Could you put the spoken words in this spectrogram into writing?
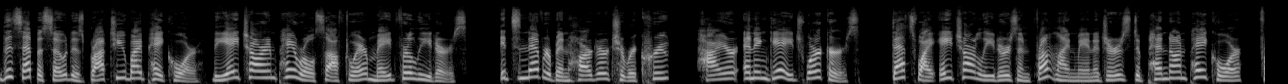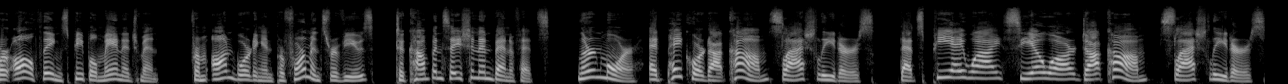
This episode is brought to you by Paycor, the HR and payroll software made for leaders. It's never been harder to recruit, hire, and engage workers. That's why HR leaders and frontline managers depend on Paycor for all things people management, from onboarding and performance reviews to compensation and benefits. Learn more at paycor.com/leaders. That's p a y c o r dot com slash leaders.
